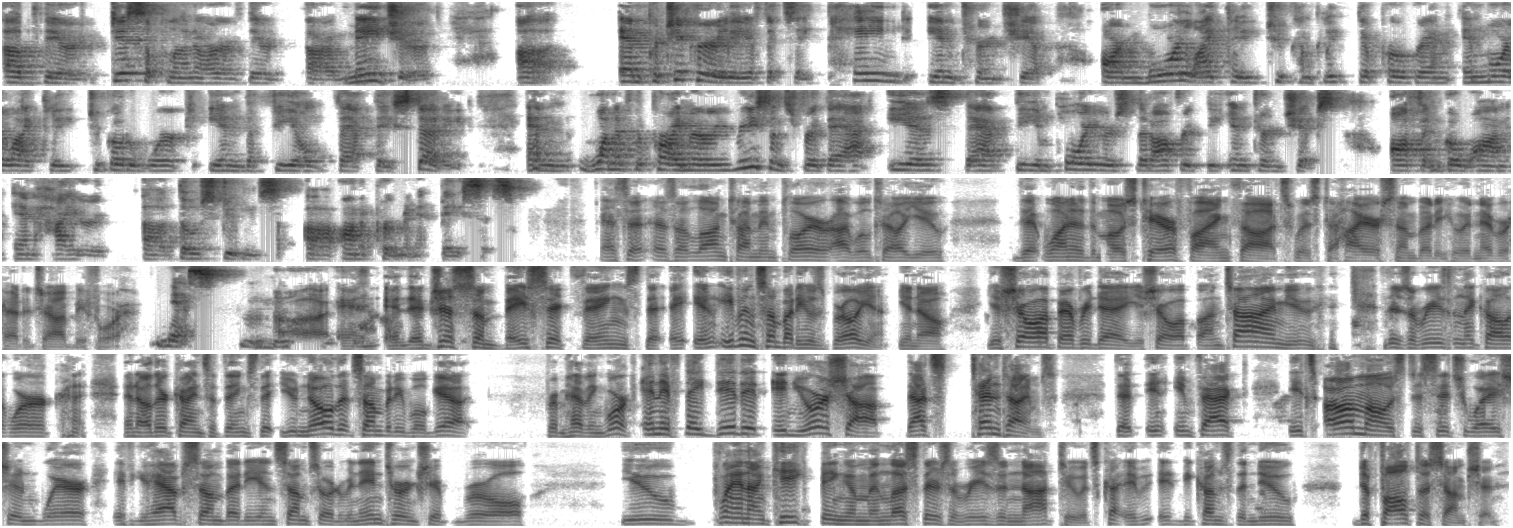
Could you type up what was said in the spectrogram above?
of their discipline or of their uh, major, uh, and particularly if it's a paid internship, are more likely to complete their program and more likely to go to work in the field that they studied. And one of the primary reasons for that is that the employers that offered the internships often go on and hire uh, those students uh, on a permanent basis. As a, as a longtime employer, I will tell you that one of the most terrifying thoughts was to hire somebody who had never had a job before. Yes. Mm-hmm. Uh, and, and they're just some basic things that even somebody who's brilliant, you know, you show up every day, you show up on time, you, there's a reason they call it work and other kinds of things that you know that somebody will get from having work. And if they did it in your shop, that's 10 times. That in, in fact, it's almost a situation where if you have somebody in some sort of an internship role, you plan on keeping them unless there's a reason not to. It's it, it becomes the new default assumption.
